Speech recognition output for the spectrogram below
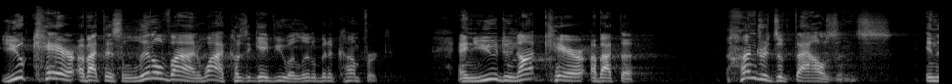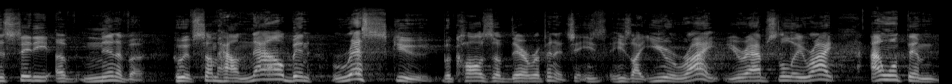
you care about this little vine. Why? Because it gave you a little bit of comfort. And you do not care about the hundreds of thousands in the city of Nineveh who have somehow now been rescued because of their repentance. He's, he's like, You're right. You're absolutely right. I want them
